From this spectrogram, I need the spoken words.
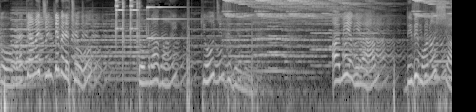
তোমরা কি আমায় চিনতে পেরেছ? তোমরা আমায় কেউ চিনতে পেরেনি। আমি এগুলাম দিদি মনস্যা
